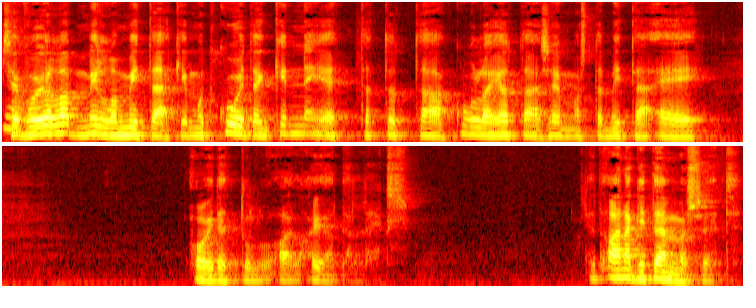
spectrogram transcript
Se Joo. voi olla milloin mitäkin, mutta kuitenkin niin, että tota, kuulee jotain semmoista, mitä ei ole tullut ajatelleeksi. Et ainakin tämmöiset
